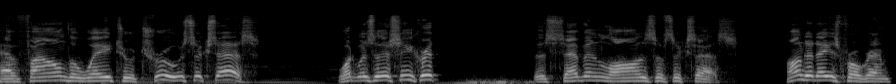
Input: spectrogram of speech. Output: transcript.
have found the way to true success. What was their secret? The seven laws of success. On today's program,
